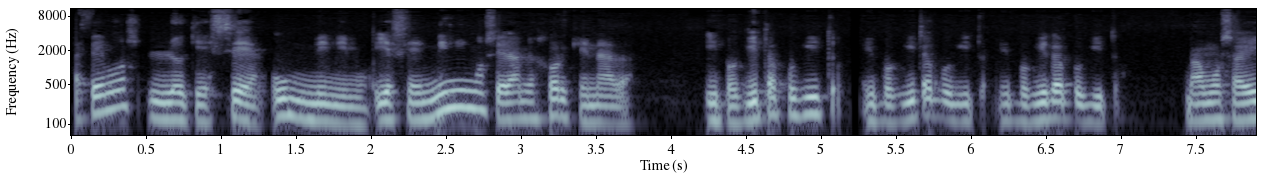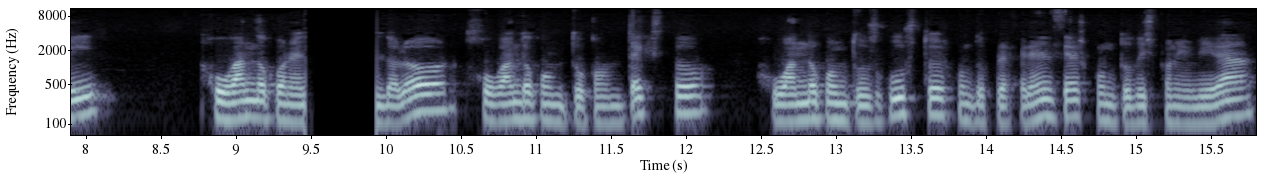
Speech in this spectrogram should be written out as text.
hacemos lo que sea, un mínimo. Y ese mínimo será mejor que nada. Y poquito a poquito, y poquito a poquito, y poquito a poquito. Vamos a ir jugando con el dolor, jugando con tu contexto, jugando con tus gustos, con tus preferencias, con tu disponibilidad.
